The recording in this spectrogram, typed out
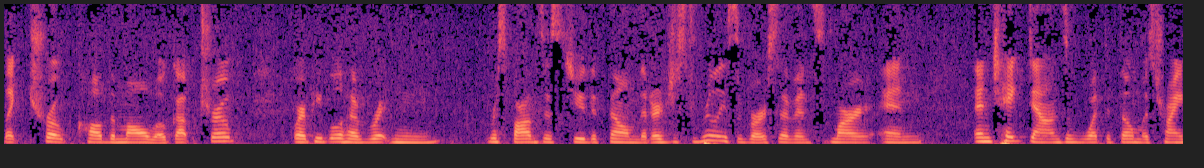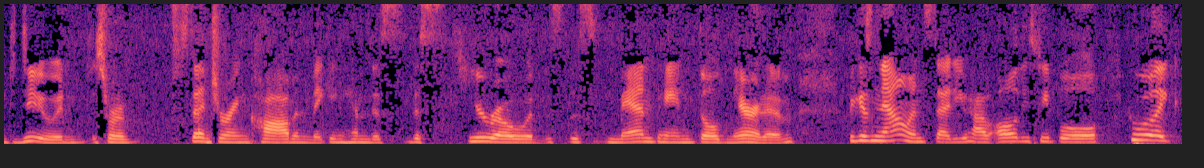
like trope called the Mal woke up trope where people have written responses to the film that are just really subversive and smart and and takedowns of what the film was trying to do and sort of centering Cobb and making him this this hero this this man pain filled narrative. Because now instead you have all these people who like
